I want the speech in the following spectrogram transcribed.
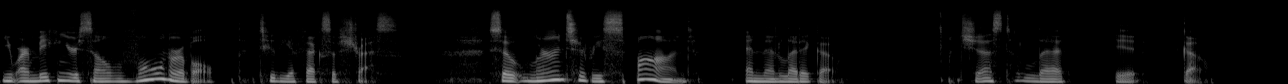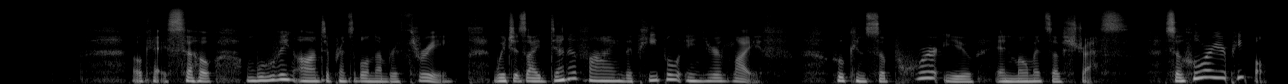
you are making yourself vulnerable to the effects of stress. So learn to respond and then let it go. Just let it go. Okay, so moving on to principle number three, which is identifying the people in your life who can support you in moments of stress. So, who are your people?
